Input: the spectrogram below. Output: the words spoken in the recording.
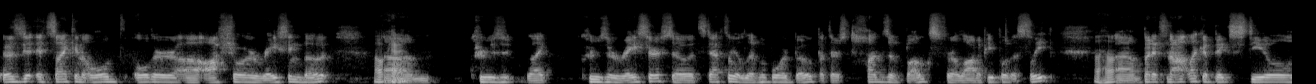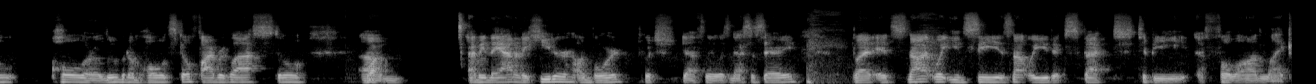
It was. It's like an old, older uh, offshore racing boat. Okay. Um, cruiser, like cruiser racer. So it's definitely a liveaboard boat, but there's tons of bunks for a lot of people to sleep. Uh-huh. Um, but it's not like a big steel hole or aluminum hole. It's still fiberglass. Still. Um, I mean, they added a heater on board, which definitely was necessary. but it's not what you'd see. It's not what you'd expect to be a full-on like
